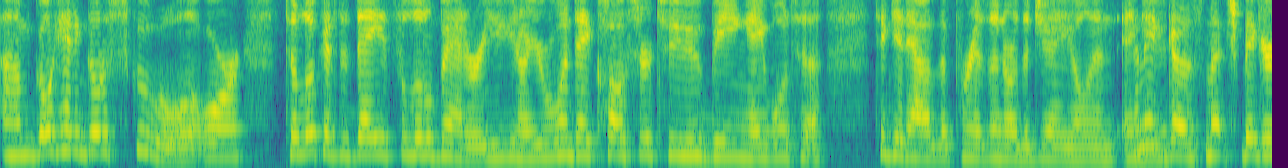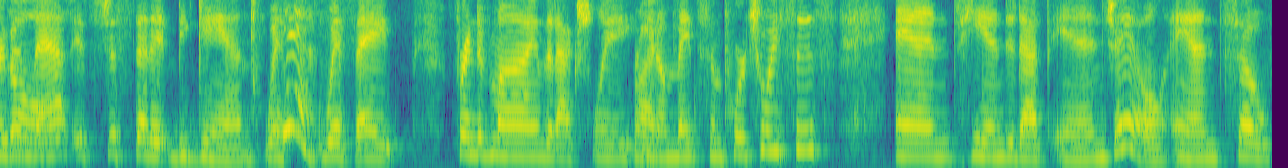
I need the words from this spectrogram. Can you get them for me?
um, go ahead and go to school or to look at the day it's a little better. You, you know, you're one day closer to being able to to get out of the prison or the jail, and and, And it goes much bigger than that. It's just that it began with Yes. with a friend of mine that actually you know made some poor choices, and he ended up in jail. And so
